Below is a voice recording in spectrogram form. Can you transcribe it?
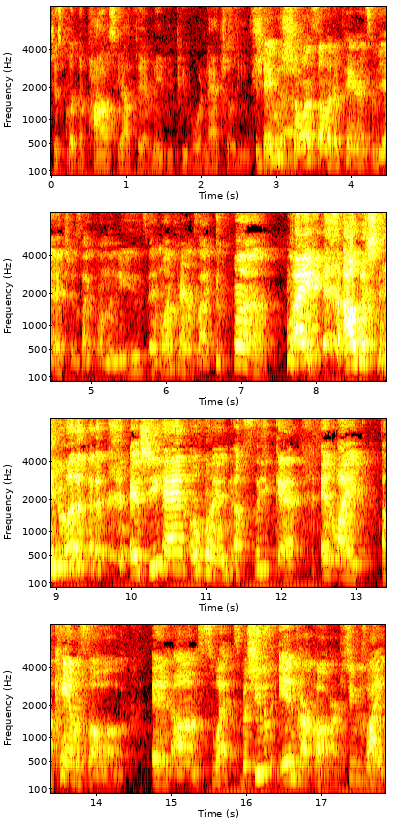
just putting a policy out there, maybe people would naturally. They were showing some of the parents' reactions, like on the news, and one parent was like, huh. like I wish they would. And she had on a sleep cap and like a camisole and um, sweats, but she was in her car. She was like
